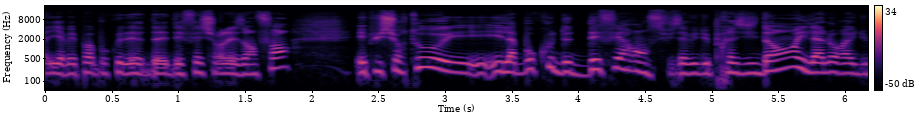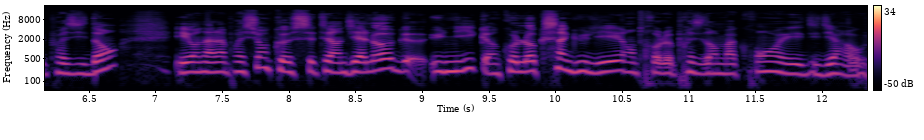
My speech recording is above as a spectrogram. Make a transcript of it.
il n'y avait pas beaucoup d'effets sur les enfants. Et puis surtout, il, a beaucoup de déférence vis-à-vis du président. Il a l'oreille du président, et on a l'impression que c'était un dialogue unique, un colloque singulier entre le président Macron et Didier Raoult.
